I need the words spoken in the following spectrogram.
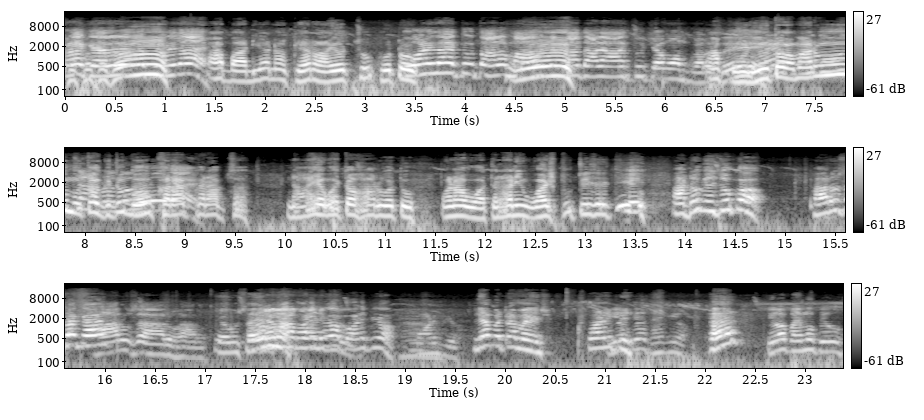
કયા ઘેર પોણી લાય. આ બાડિયાનો ઘેર આયો છું ખોટો. પોણી લાય તું તારા માવો કેટલા દાડે આ તું કેમ આમ કરે આ છે? તો અમારું હું તો કીધું બહુ ખરાબ ખરાબ છે. ના એ હોય તો સારું હતું પણ આ વતરાની વોશ ફૂટી જતી. આટલું બીજું કહો સારું છે કા સારું છે સારું સારું. એવું છે? પાણી પીઓ પાણી પીઓ. પાણી પીઓ. લે બટા મહેશ પાણી પી. હે? પીઓ ભાઈ હું પીવું.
